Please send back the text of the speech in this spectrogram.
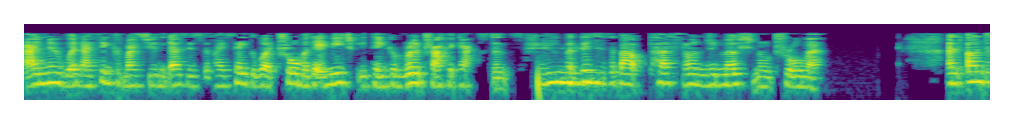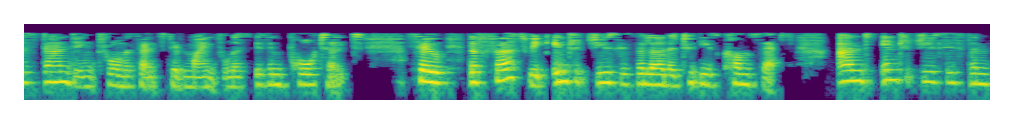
I know when I think of my student nurses, if I say the word trauma, they immediately think of road traffic accidents. Mm-hmm. But this is about personal and emotional trauma and understanding trauma sensitive mindfulness is important. So the first week introduces the learner to these concepts and introduces them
